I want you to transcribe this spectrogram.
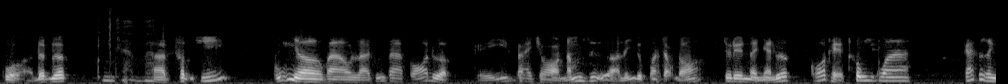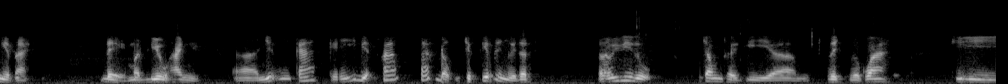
của đất nước dạ vâng. à, thậm chí cũng nhờ vào là chúng ta có được cái vai trò nắm giữ ở lĩnh vực quan trọng đó cho nên là nhà nước có thể thông qua các doanh nghiệp này để mà điều hành uh, những các cái biện pháp tác động trực tiếp đến người dân. Nói ví dụ trong thời kỳ uh, dịch vừa qua thì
